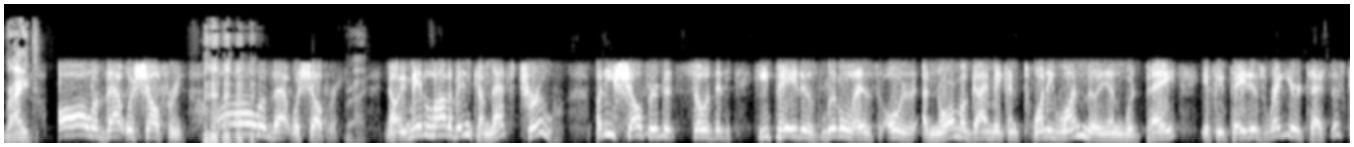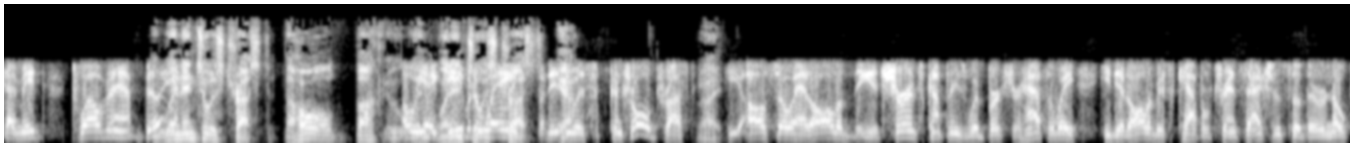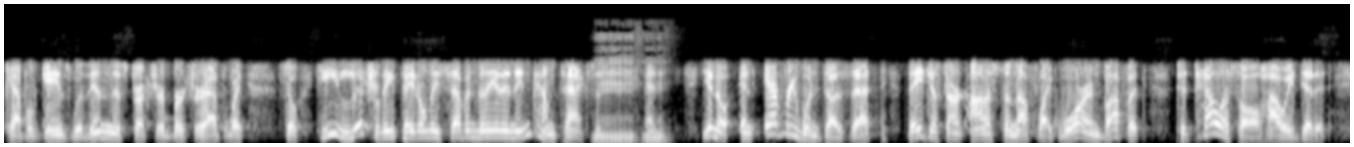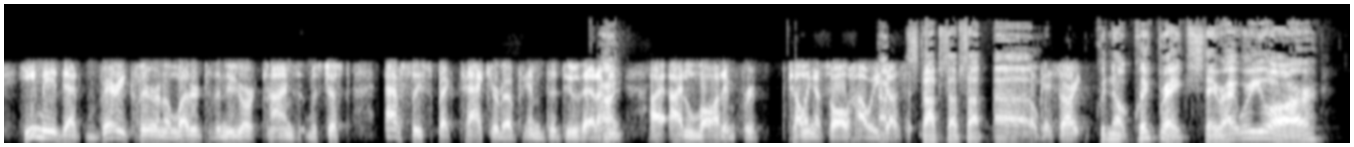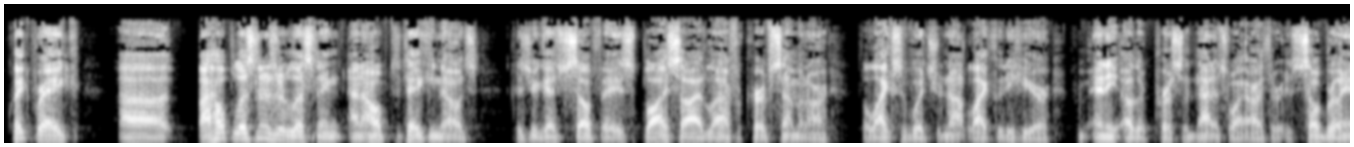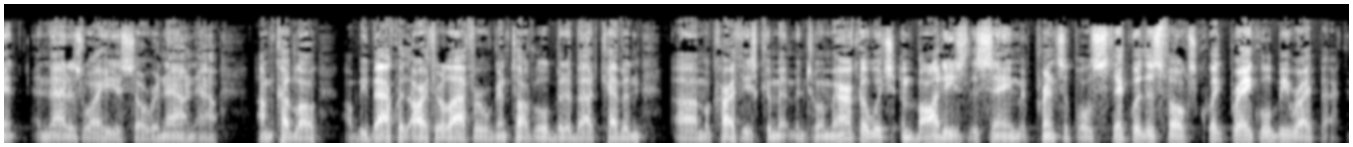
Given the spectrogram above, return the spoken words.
Right. all of that was sheltering. All of that was sheltering. Right. Now he made a lot of income. That's true, but he sheltered it so that he paid as little as oh a normal guy making twenty one million would pay if he paid his regular tax. This guy made twelve and a half billion. Went into his trust. The whole buck. Oh went, yeah, he went gave into it away, his trust. but into yeah. his controlled trust. Right. He also had all of the insurance companies with Berkshire Hathaway. He did all of his capital transactions, so there were no capital gains within the structure of Berkshire Hathaway. So he literally paid only seven million in income taxes, Mm-hmm. and you know, and everyone does that. They just aren't honest enough, like Warren Buffett, to tell us all how he did it. He made that very clear in a letter to the New York Times. It was just absolutely spectacular of him to do that. I All mean, I, I laud him for telling us all how he does it. Stop, stop, stop. Uh, Okay, sorry. Quick, no, quick break. Stay right where you are. Quick break. Uh, I hope listeners are listening, and I hope they're taking notes because you get yourself a supply side Laffer Curve seminar, the likes of which you're not likely to hear from any other person. That is why Arthur is so brilliant, and that is why he is so renowned. Now, I'm Kudlow. I'll be back with Arthur Laffer. We're going to talk a little bit about Kevin uh, McCarthy's commitment to America, which embodies the same principles. Stick with us, folks. Quick break. We'll be right back.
